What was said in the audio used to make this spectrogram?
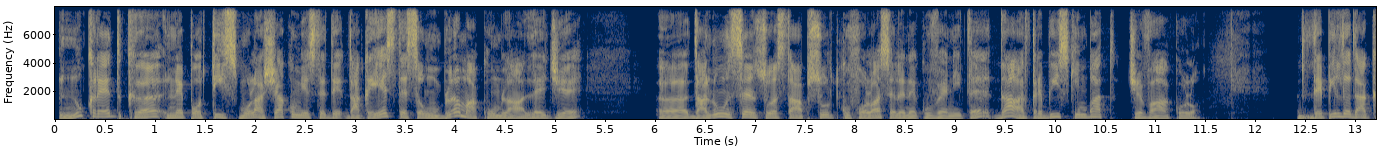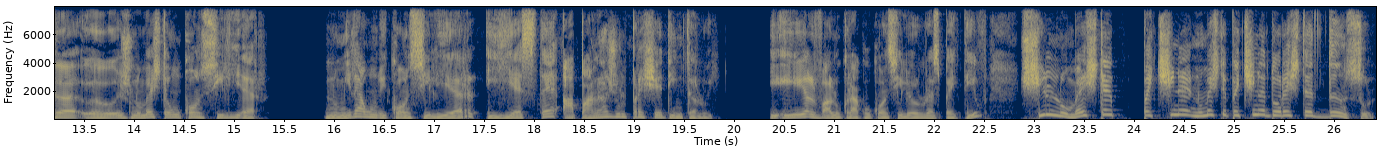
nu cred că nepotismul, așa cum este, de, dacă este să umblăm acum la lege, uh, dar nu în sensul ăsta absurd cu foloasele necuvenite, da, ar trebui schimbat ceva acolo. De pildă, dacă uh, își numește un consilier, numirea unui consilier este apanajul președintelui. El va lucra cu consilierul respectiv și îl numește pe cine, numește pe cine dorește dânsul.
